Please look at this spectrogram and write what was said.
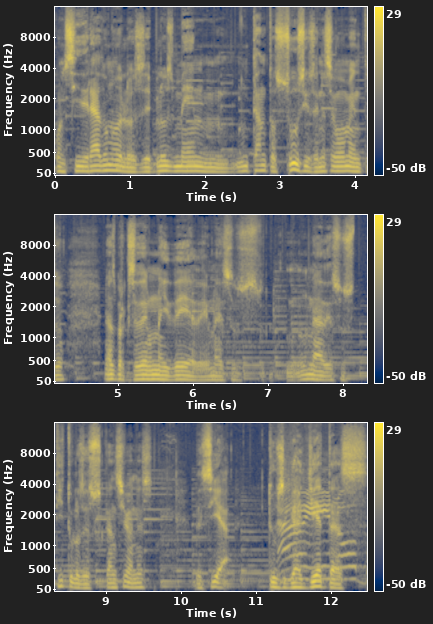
considerado uno de los bluesmen un tanto sucios en ese momento. Nada más para que se den una idea de una de sus, una de sus títulos de sus canciones. Decía, tus galletas,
